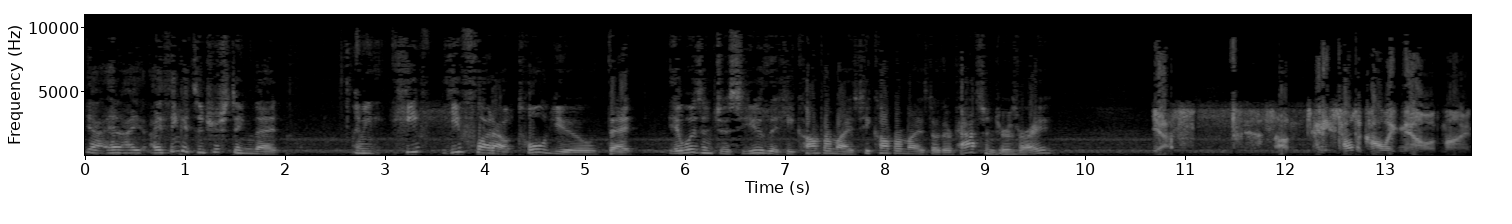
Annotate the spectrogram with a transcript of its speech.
Yeah, and I, I think it's interesting that, I mean, he he flat out told you that it wasn't just you that he compromised. He compromised other passengers, right? Yes. Um, and he's told a colleague now of mine,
